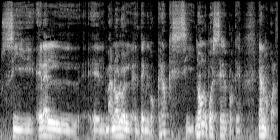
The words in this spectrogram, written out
si era el, el Manolo el, el técnico. Creo que sí. No, no puede ser porque ya no me acuerdo.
